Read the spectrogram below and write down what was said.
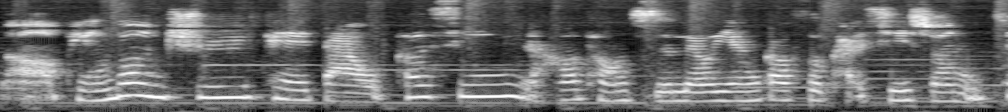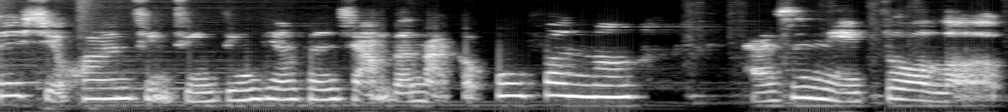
呃，评论区可以打五颗星，然后同时留言告诉凯西说你最喜欢晴晴今天分享的哪个部分呢？还是你做了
